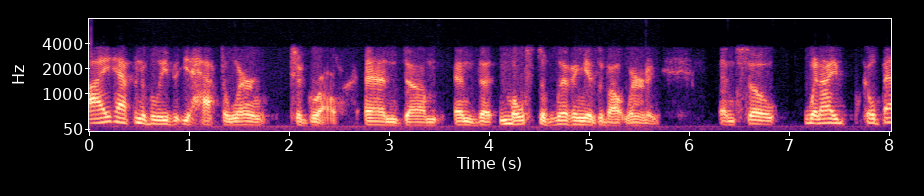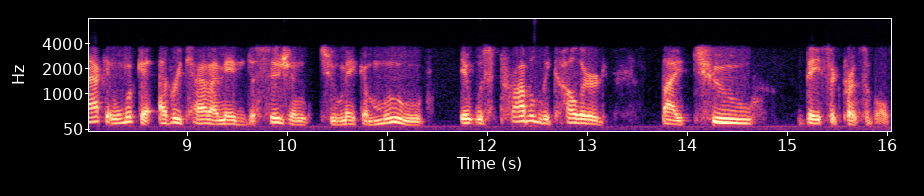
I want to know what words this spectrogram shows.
I happen to believe that you have to learn to grow, and um, and that most of living is about learning. And so when I go back and look at every time I made a decision to make a move, it was probably colored by two basic principles.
